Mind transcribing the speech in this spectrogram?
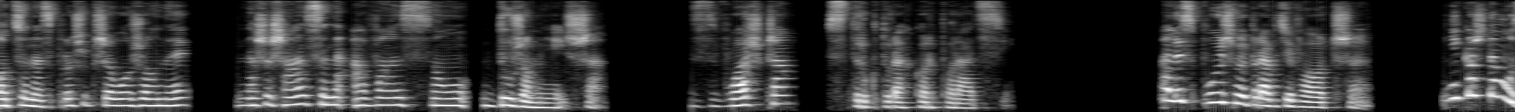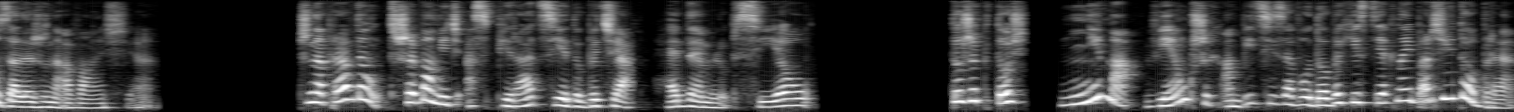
o co nas prosi przełożony, nasze szanse na awans są dużo mniejsze, zwłaszcza w strukturach korporacji. Ale spójrzmy prawdzie w oczy. Nie każdemu zależy na awansie. Czy naprawdę trzeba mieć aspiracje do bycia headem lub CEO? To, że ktoś nie ma większych ambicji zawodowych, jest jak najbardziej dobre.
